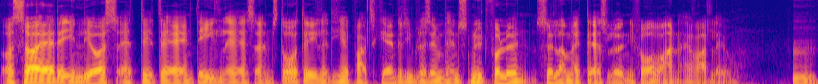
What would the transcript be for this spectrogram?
Og så er det endelig også, at det, der er en del, altså en stor del af de her praktikanter, de bliver simpelthen snydt for løn, selvom at deres løn i forvejen er ret lav. Mm.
